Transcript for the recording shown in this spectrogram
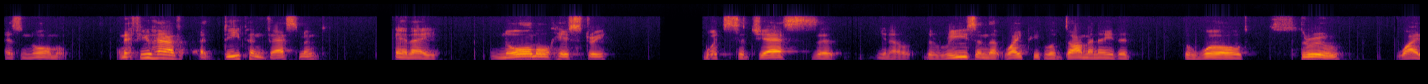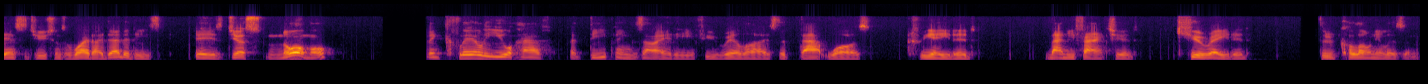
as normal. And if you have a deep investment in a normal history, which suggests that, you know, the reason that white people have dominated the world through white institutions or white identities is just normal, then clearly you'll have a deep anxiety if you realize that that was created, manufactured, curated through colonialism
